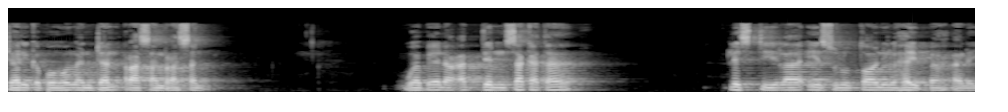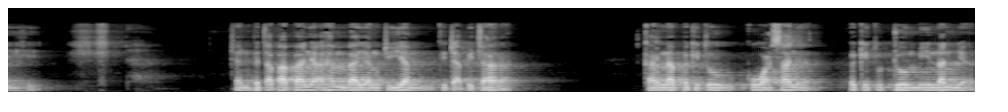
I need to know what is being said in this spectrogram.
dari kebohongan dan rasan-rasan wa baina abdin sakata listila'i sultanil haibah alaihi. Dan betapa banyak hamba yang diam tidak bicara. Karena begitu kuasanya begitu dominannya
